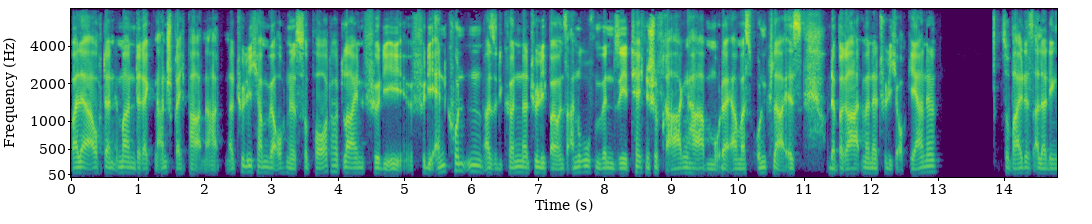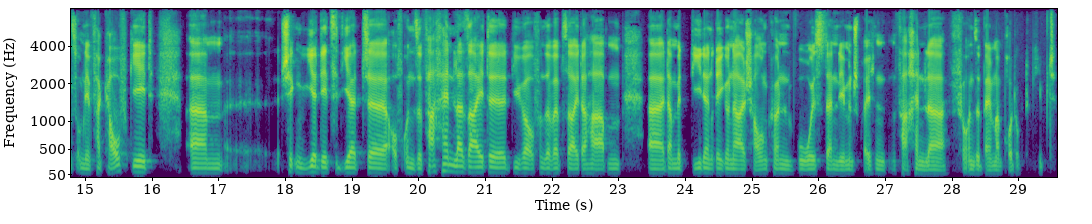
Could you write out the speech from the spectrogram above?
weil er auch dann immer einen direkten Ansprechpartner hat. Natürlich haben wir auch eine Support-Hotline für die, für die Endkunden. Also die können natürlich bei uns anrufen, wenn sie technische Fragen haben oder irgendwas unklar ist. Und da beraten wir natürlich auch gerne. Sobald es allerdings um den Verkauf geht, ähm, schicken wir dezidiert äh, auf unsere Fachhändlerseite, die wir auf unserer Webseite haben, äh, damit die dann regional schauen können, wo es dann dementsprechend einen Fachhändler für unsere Bellman-Produkte gibt.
